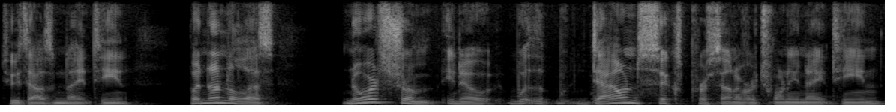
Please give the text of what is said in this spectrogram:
2019. But nonetheless, Nordstrom, you know, down six percent over 2019.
